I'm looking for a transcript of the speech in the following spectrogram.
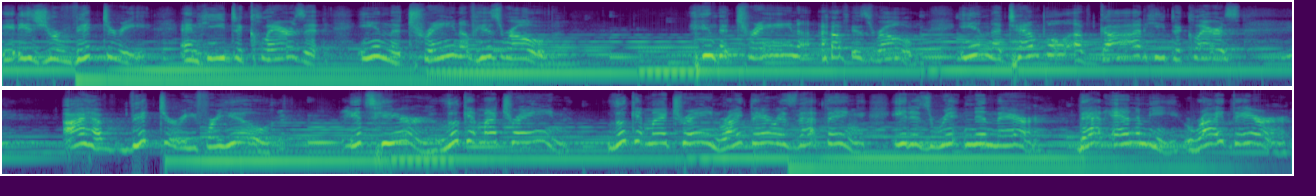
It is your victory, and He declares it in the train of His robe. In the train of His robe. In the temple of God, He declares, I have victory for you. It's here. Look at my train. Look at my train. Right there is that thing. It is written in there. That enemy right there.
